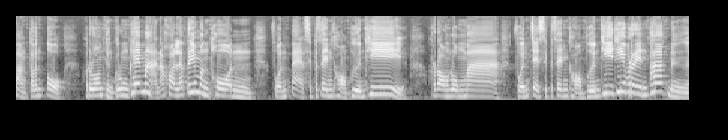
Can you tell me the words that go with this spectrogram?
ฝั่งตะวันตก รวมถึงกรุงเทพมหานครและปริมณฑลฝน 80%ของพื้นที่ รองลงมาฝน 70%ของพื้นที่ที่บริเวณภาคเหนือ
